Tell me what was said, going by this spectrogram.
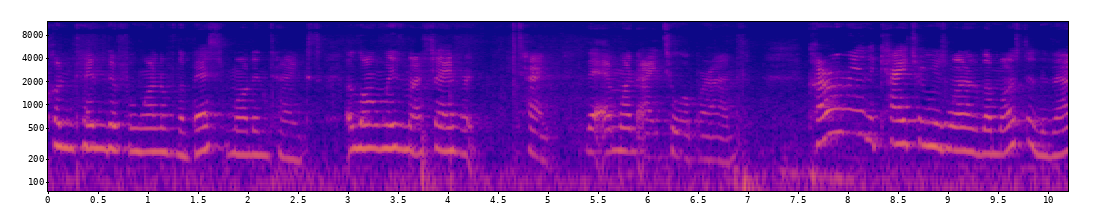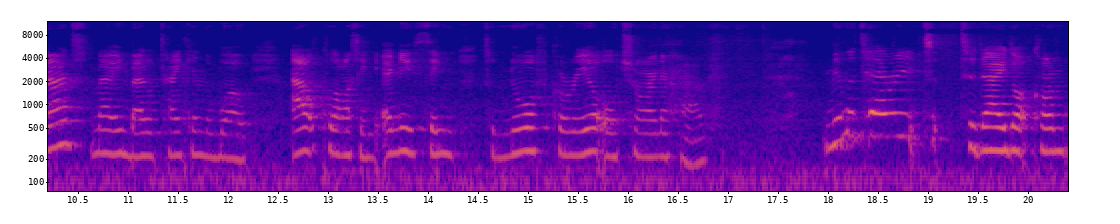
contender for one of the best modern tanks, along with my favourite tank, the M1A2 Abrams. Currently the K2 is one of the most advanced main battle tank in the world, outclassing anything to North Korea or China have. MilitaryToday.com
